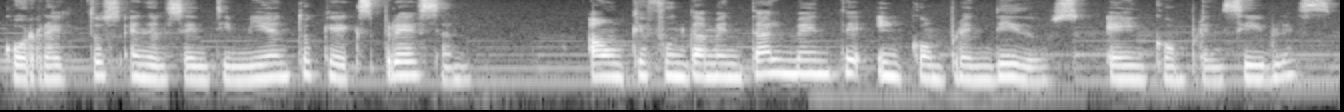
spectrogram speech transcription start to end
correctos en el sentimiento que expresan, aunque fundamentalmente incomprendidos e incomprensibles?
